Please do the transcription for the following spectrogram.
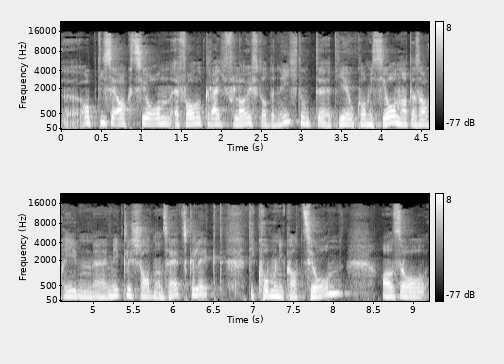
äh, ob diese Aktion erfolgreich verläuft oder nicht. Und äh, die EU-Kommission hat das auch ihren äh, Mitgliedstaaten ans Herz gelegt. Die Kommunikation. Also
